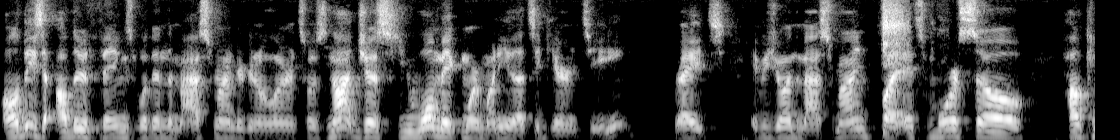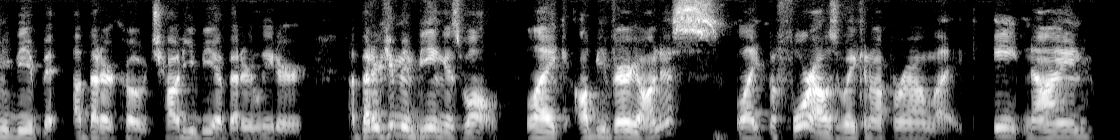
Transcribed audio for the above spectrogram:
All these other things within the mastermind you're going to learn. So it's not just you will make more money. That's a guarantee right? If you join the mastermind, but it's more so how can you be a, bit, a better coach? How do you be a better leader? A better human being as well. Like, I'll be very honest, like before I was waking up around like eight, nine.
